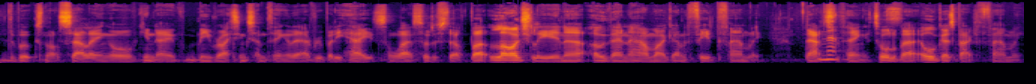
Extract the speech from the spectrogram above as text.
the book's not selling or you know me writing something that everybody hates all that sort of stuff but largely in a oh then how am i going to feed the family that's No. the thing it's all about it all goes back to the family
